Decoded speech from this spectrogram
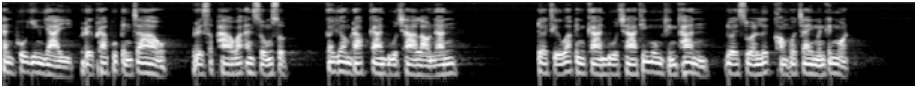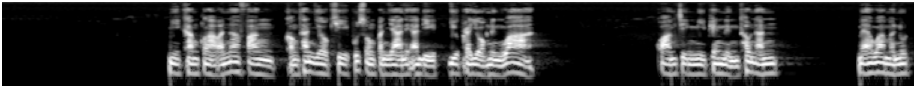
ท่านผู้ยิ่งใหญ่หรือพระผู้เป็นเจ้า หรือสภาวะอันสูงสุด ก็ย่อมรับการบูชาเหล่านั้น โดยถือว่าเป็นการบูชาที่มุ่งถึงท่าน โดยส่วนลึกของหัวใจเหมือนกันหมด มีคำกล่าวอันน่าฟังของท่านโยคีผู้ทรงปัญญาในอดีตอยู่ประโยคหนึ่งว่า ความจริงมีเพียงหนึ่งเท่านั้น แม้ว่ามนุษย์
